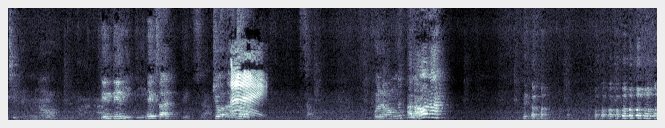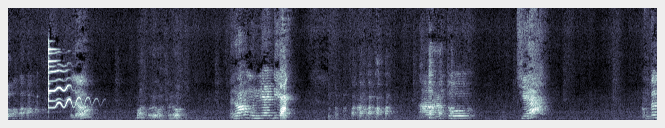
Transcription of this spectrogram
ठीक है नौ तीन तीन एक सात चौदह। फ़ोन लगाऊँगा? लगाओ ना। हेलो बात करो बात करो हेलो हाँ मुन्नी आंटी है तो क्या? अंकल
